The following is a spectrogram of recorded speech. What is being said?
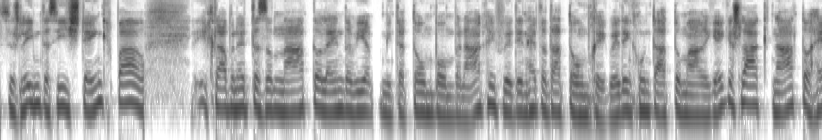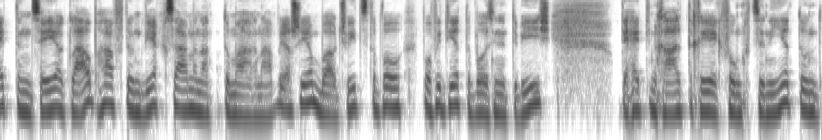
so schlimm das ist, denkbar. Ich glaube nicht, dass er NATO-Länder mit Atombomben angreift, weil dann hat er den Atomkrieg, weil dann kommt der atomare Gegenschlag. Die NATO hat einen sehr glaubhaften und wirksamen atomaren Abwehrschirm, wo auch die Schweiz davon profitiert, obwohl sie nicht dabei ist. Der hat im Kalten Krieg funktioniert und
